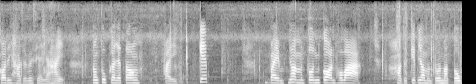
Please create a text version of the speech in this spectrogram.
ก็ที่เขาจะไปเสียยาให้ น้องตุ๊กก็จะต้องไปเก็บ ไปยอดมันต้นก่อนเพราะว่า เขาจะเก็บยอดมันต้นมาต้ม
